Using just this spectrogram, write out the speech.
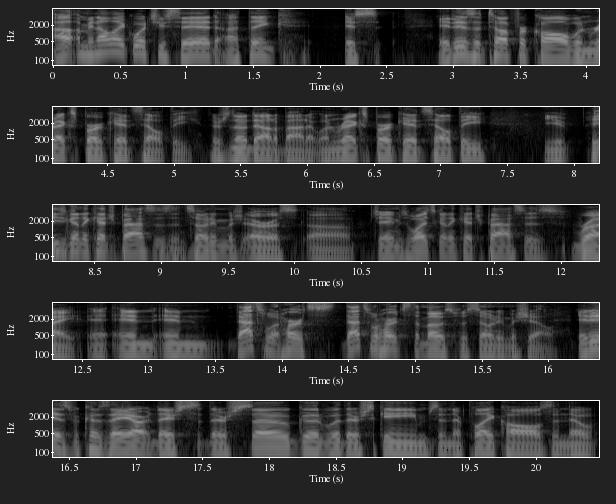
I, I mean, I like what you said. I think it's it is a tougher call when Rex Burkhead's healthy. There's no doubt about it. When Rex Burkhead's healthy, you He's going to catch passes, and Sony Mich- or, uh, James White's going to catch passes. right, and and That's what hurts. That's what hurts the most with Sony Michel. it is because they are they they're so good with their schemes and their play calls, and they'll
